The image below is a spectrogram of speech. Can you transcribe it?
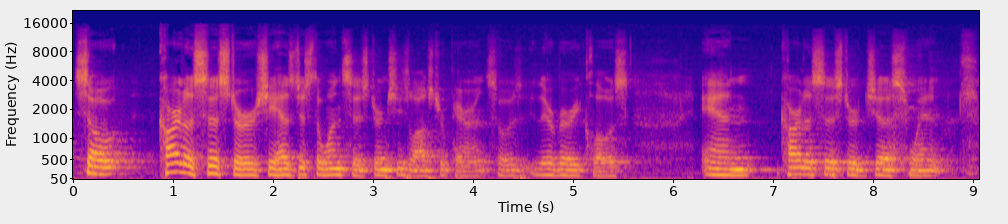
So Carla's sister, she has just the one sister and she's lost her parents, so they're very close. And Carla's sister just went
